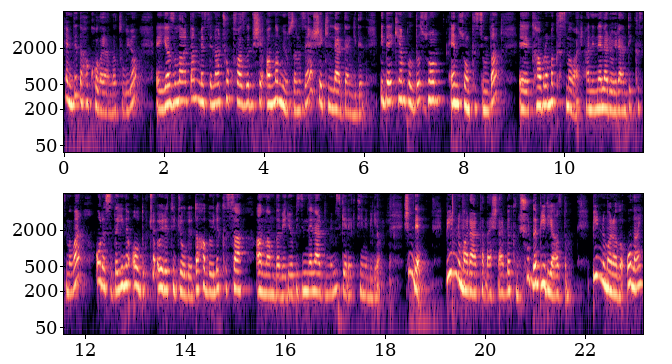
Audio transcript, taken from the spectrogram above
Hem de daha kolay anlatılıyor. E, yazılardan mesela çok fazla bir şey anlamıyorsanız eğer şekillerden gidin. Bir de Campbell'da son en son kısımda e, kavrama kısmı var. Hani neler öğrendik kısmı var. Orası da yine oldukça öğretici oluyor. Daha böyle kısa anlamda veriyor. Bizim neler bilmemiz gerektiğini biliyor. Şimdi bir numara arkadaşlar bakın şurada bir yazdım. Bir numaralı olay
